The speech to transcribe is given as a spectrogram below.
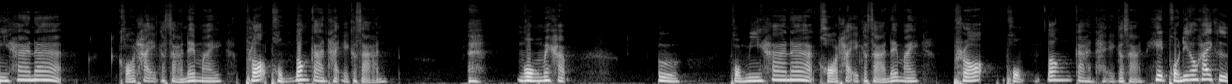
มีห้าหน้า ขอถ่ายเอกสารได้ไหม เพราะผมต้องการถ่ายเอกสารอะงงไหมครับเออผมมีห้าหน้าขอถ่ายเอกสารได้ไหม เพราะ ผมต้องการถ่ายเอกสาร เหตุผลที่เขาให้คือ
